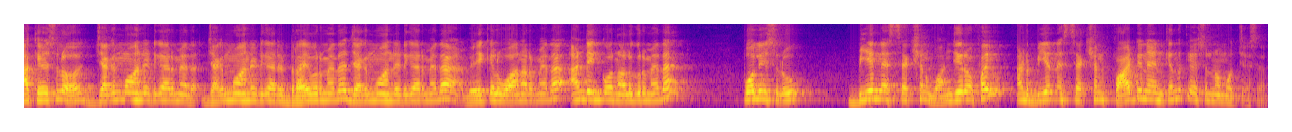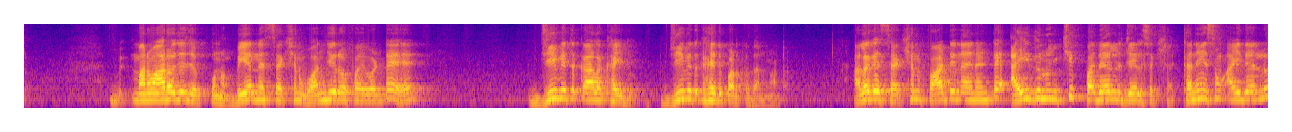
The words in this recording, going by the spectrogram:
ఆ కేసులో జగన్మోహన్ రెడ్డి గారి మీద జగన్మోహన్ రెడ్డి గారి డ్రైవర్ మీద జగన్మోహన్ రెడ్డి గారి మీద వెహికల్ ఓనర్ మీద అండ్ ఇంకో నలుగురు మీద పోలీసులు BNS section one zero five and BNS section forty nine కింద కేసులు నమోదు చేశారు. మనం ఆ రోజే చెప్పుకున్నాం. BNS section one zero five అంటే జీవితకాల ఖైదు జీవిత ఖైదు పడుతుంది అనమాట అలాగే సెక్షన్ ఫార్టీ నైన్ అంటే ఐదు నుంచి పదేళ్ళు జైలు శిక్ష కనీసం ఐదేళ్ళు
